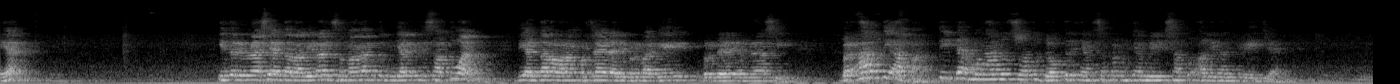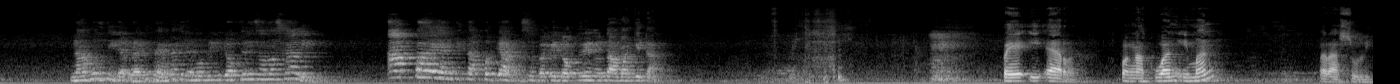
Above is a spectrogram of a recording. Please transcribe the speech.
Ya, Interdenominasi antara aliran semangat untuk menjalin kesatuan di antara orang percaya dari berbagai berbeda denominasi. Berarti apa? Tidak menganut suatu doktrin yang sepenuhnya milik satu aliran gereja. Namun tidak berarti PMK tidak memiliki doktrin sama sekali. Apa yang kita pegang sebagai doktrin utama kita? PIR, pengakuan iman rasuli.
